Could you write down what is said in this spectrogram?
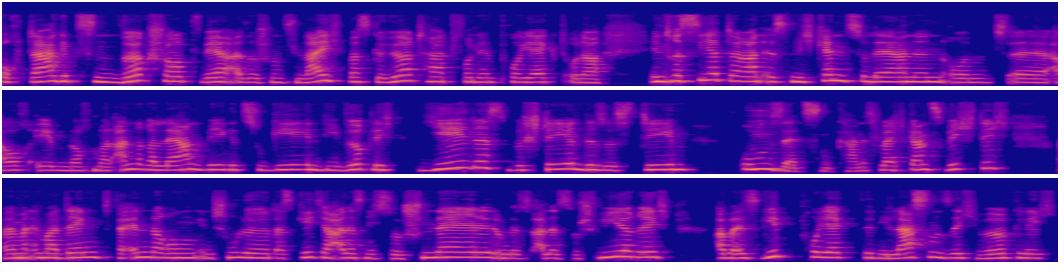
Auch da gibt es einen Workshop, wer also schon vielleicht was gehört hat von dem Projekt oder interessiert daran ist, mich kennenzulernen und äh, auch eben nochmal andere Lernwege zu gehen, die wirklich jedes bestehende System umsetzen kann. Ist vielleicht ganz wichtig, weil man immer denkt, Veränderungen in Schule, das geht ja alles nicht so schnell und ist alles so schwierig. Aber es gibt Projekte, die lassen sich wirklich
